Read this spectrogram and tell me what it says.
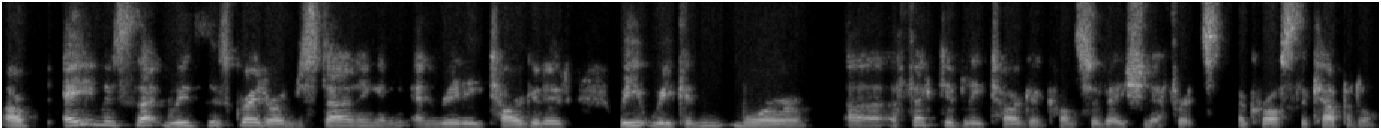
Our aim is that with this greater understanding and, and really targeted, we, we can more uh, effectively target conservation efforts across the capital.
